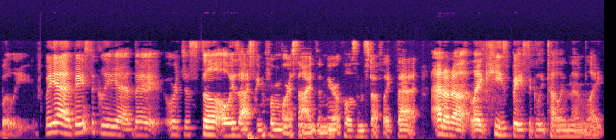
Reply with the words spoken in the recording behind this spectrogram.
believe. But yeah, basically, yeah, they were just still always asking for more signs and miracles and stuff like that. I don't know, like he's basically telling them, like,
